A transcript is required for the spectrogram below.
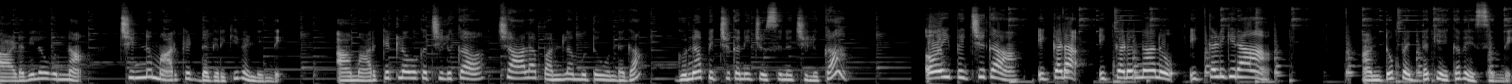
అడవిలో ఉన్న చిన్న మార్కెట్ దగ్గరికి వెళ్ళింది. ఆ మార్కెట్లో ఒక చిలుక చాలా పండ్లమ్ముతూ ఉండగా గుణ పిచ్చుకని చూసిన చిలుక ఓయ్ పిచ్చుక ఇక్కడ ఇక్కడున్నాను ఇక్కడికి రా అంటూ పెద్ద కేక వేసింది.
